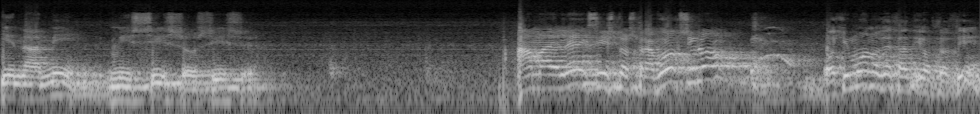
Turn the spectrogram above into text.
ή να μη μισήσος είσαι άμα ελέγξεις το στραβόξυλο όχι μόνο δεν θα διορθωθεί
